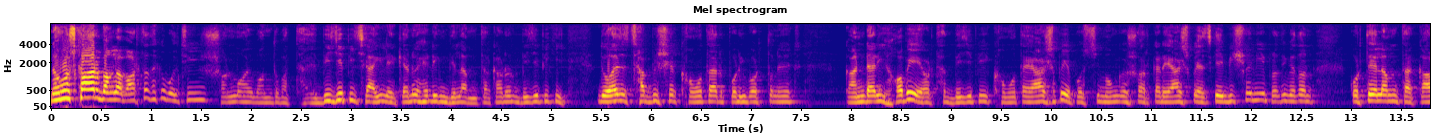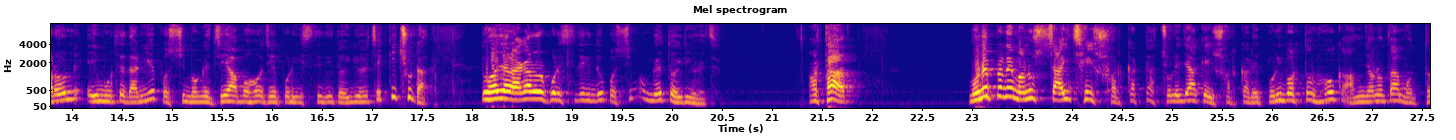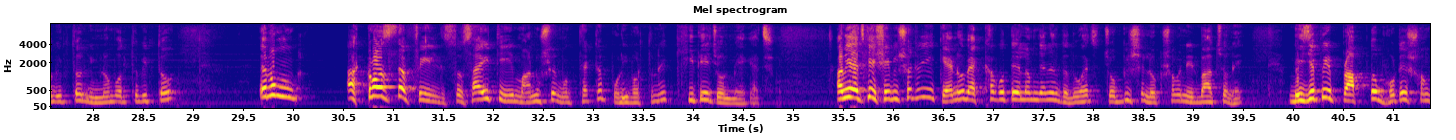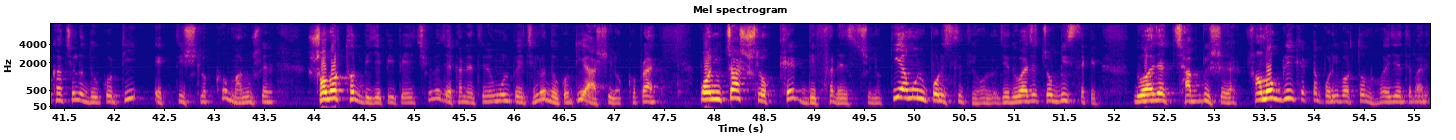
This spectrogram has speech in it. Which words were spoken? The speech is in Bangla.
নমস্কার, বাংলা বার্তা থেকে বলছি, সন্ময় বন্দ্যোপাধ্যায়। বিজেপি চাইলে কেন হেডিং দিলাম? তার কারণ বিজেপি কি দু হাজার ছাব্বিশের ক্ষমতার পরিবর্তনের কাণ্ডারি হবে? অর্থাৎ বিজেপি ক্ষমতায় আসবে, পশ্চিমবঙ্গ সরকারে আসবে? আজকে এই বিষয় নিয়ে প্রতিবেদন করতে এলাম। তার কারণ এই মুহূর্তে দাঁড়িয়ে পশ্চিমবঙ্গে যে আবহ, যে পরিস্থিতি তৈরি হয়েছে, কিছুটা দু হাজার এগারোর পরিস্থিতি কিন্তু পশ্চিমবঙ্গে তৈরি হয়েছে। অর্থাৎ মনে প্রাণে মানুষ চাইছে এই সরকারটা চলে যাক, এই সরকারের পরিবর্তন হোক। আমজনতা মধ্যবিত্ত, নিম্ন মধ্যবিত্ত এবং অ্যাক্রস দ্য ফিল্ড সোসাইটি মানুষের মধ্যে একটা পরিবর্তনের খিদে জন্মে গেছে। আমি আজকে সেই বিষয়টা নিয়ে কেন ব্যাখ্যা করতে এলাম জানেন তো? দু হাজার চব্বিশে লোকসভা নির্বাচনে বিজেপির প্রাপ্ত ভোটের সংখ্যা ছিল দু কোটি একত্রিশ লক্ষ। মানুষের সমর্থন বিজেপি পেয়েছিল, যেখানে তৃণমূল পেয়েছিল দু কোটি আশি লক্ষ। প্রায় পঞ্চাশ লক্ষের ডিফারেন্স ছিল। কি এমন পরিস্থিতি হলো যে দু হাজার চব্বিশ থেকে দু হাজার ছাব্বিশে সামগ্রিক একটা পরিবর্তন হয়ে যেতে পারে?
